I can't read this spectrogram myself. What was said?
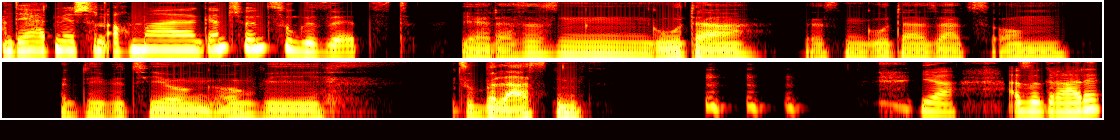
der hat mir schon auch mal ganz schön zugesetzt. Ja, das ist ein guter, das ist ein guter Satz, um die Beziehung irgendwie zu belasten. ja, also gerade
